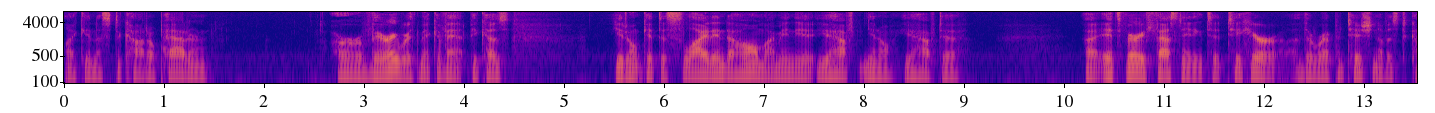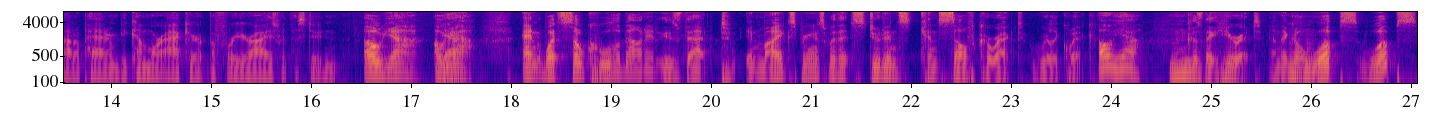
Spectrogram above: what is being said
like in a staccato pattern are a very rhythmic event because you don't get to slide into home. I mean, you, you have, you know, you have to, uh, it's very fascinating to, to hear the repetition of a staccato pattern become more accurate before your eyes with the student. Oh yeah. Oh Yeah. yeah. And what's so cool about it is that, in my experience with it, students can self-correct really quick Oh, yeah. Mhm. because they hear it and they go Mhm. whoops, whoops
